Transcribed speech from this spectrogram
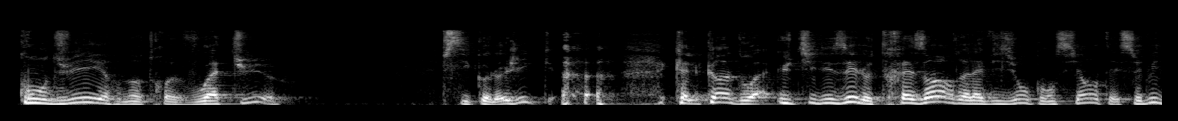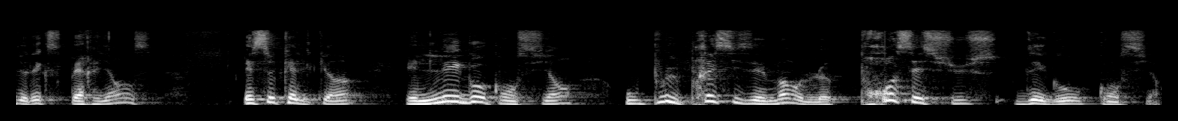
conduire notre voiture psychologique. quelqu'un doit utiliser le trésor de la vision consciente et celui de l'expérience. Et ce quelqu'un et l'ego conscient, ou plus précisément le processus d'ego conscient.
